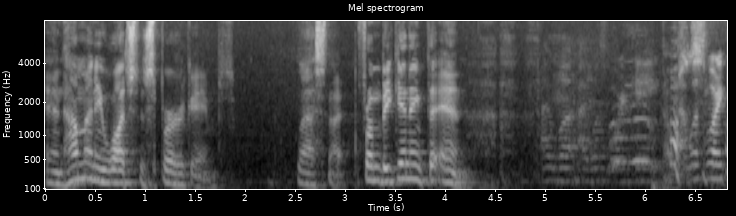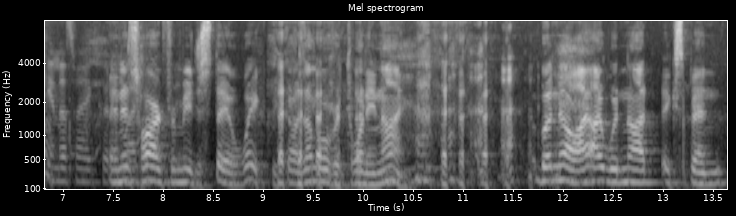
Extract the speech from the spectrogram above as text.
And how many watched the Spur games last night, from beginning to end? I was, I was working, I was working, that's why I couldn't. And it's hard it. for me to stay awake because I'm over 29. But no, I, I would not expend,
